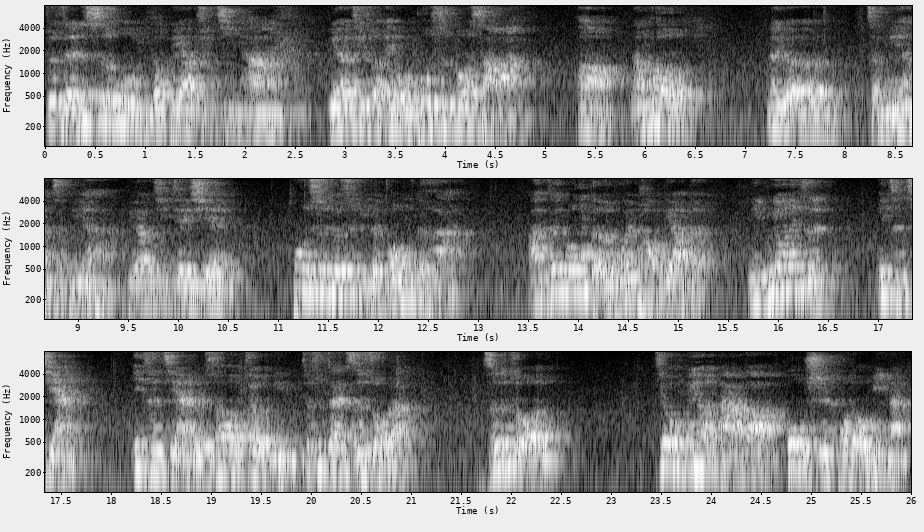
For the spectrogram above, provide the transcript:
就人事物你都不要去记它，不要记说，哎，我布施多少啊，啊，然后。那个怎么样？怎么样？不要记这些，布施就是你的功德啊，啊，这功德不会跑掉的。你不用一直一直讲，一直讲，有时候就你就是在执着了，执着就没有达到布施波罗蜜了，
